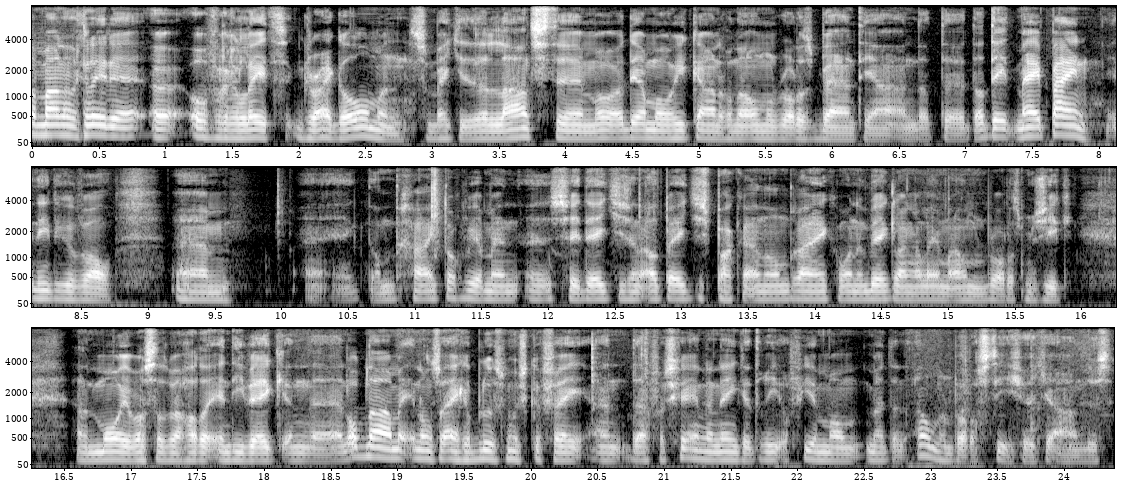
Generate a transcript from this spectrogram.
Aantal maanden geleden uh, overleed Greg Allman. Zo'n beetje de laatste mo der Mohikanen van de Allman Brothers Band. Ja, en dat, uh, dat deed mij pijn in ieder geval. Um, uh, ik, dan ga ik toch weer mijn cd'tjes en LP'tjes pakken. En dan draai ik gewoon een week lang alleen maar Allman Brothers muziek. En het mooie was dat we hadden in die week een, een opname in ons eigen Bluesmoes Café. En daar verschenen in één keer drie of vier man met een Allman Brothers t-shirtje aan. Dus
